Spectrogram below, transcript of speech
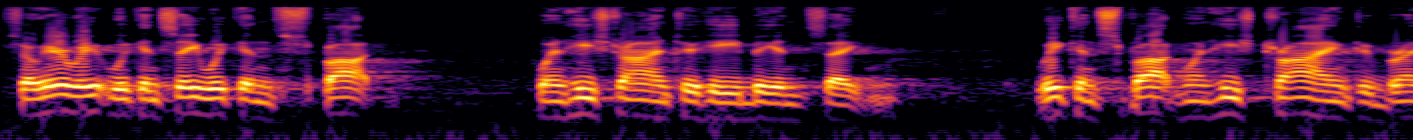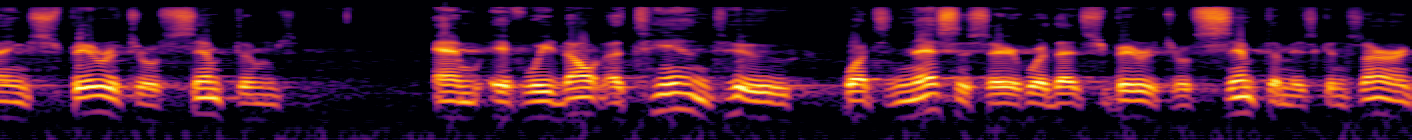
So here we, we can see, we can spot when he's trying to, he being Satan, we can spot when he's trying to bring spiritual symptoms, and if we don't attend to what's necessary where that spiritual symptom is concerned,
